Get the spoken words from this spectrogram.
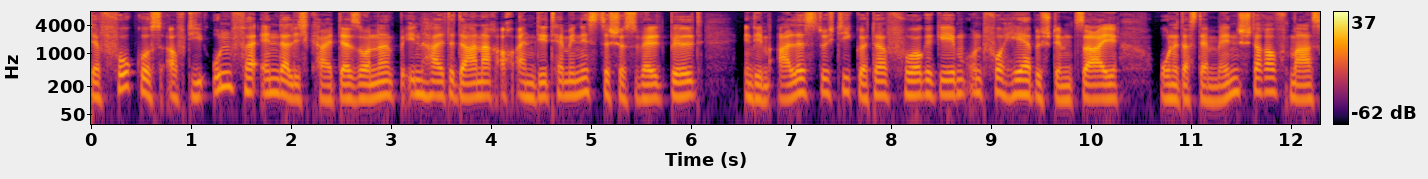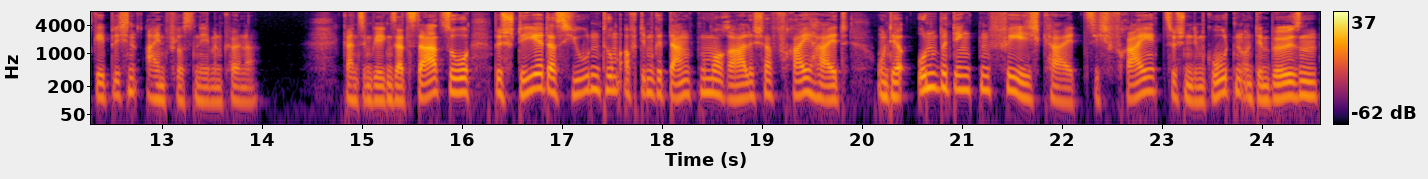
Der Fokus auf die Unveränderlichkeit der Sonne beinhalte danach auch ein deterministisches Weltbild, in dem alles durch die Götter vorgegeben und vorherbestimmt sei, ohne dass der Mensch darauf maßgeblichen Einfluss nehmen könne. Ganz im Gegensatz dazu bestehe das Judentum auf dem Gedanken moralischer Freiheit und der unbedingten Fähigkeit, sich frei zwischen dem Guten und dem Bösen,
